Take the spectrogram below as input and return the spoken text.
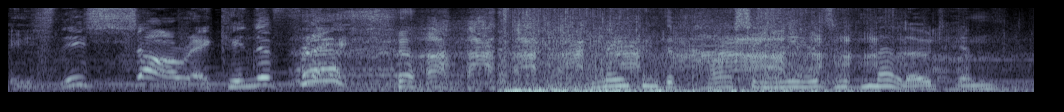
Is this Sareek in the flesh? Maybe the passing years have mellowed him.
